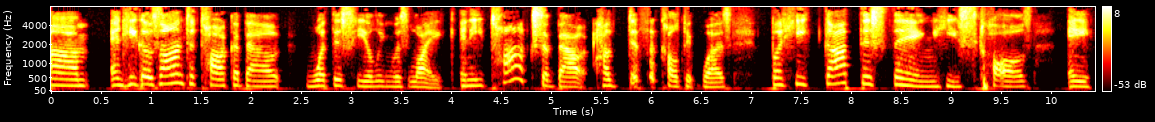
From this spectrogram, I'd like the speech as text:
Um, and he goes on to talk about what this healing was like. And he talks about how difficult it was, but he got this thing he calls a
